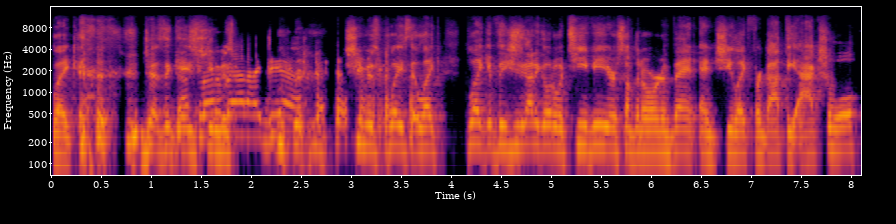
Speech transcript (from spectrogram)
Like just in case she, mis- she misplaced it. Like like if she's got to go to a tv or something or an event and she like forgot the actual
